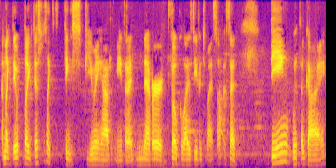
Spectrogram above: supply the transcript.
and like they, like this was like things spewing out of me that I'd never vocalized even to myself. I said, being with a guy,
